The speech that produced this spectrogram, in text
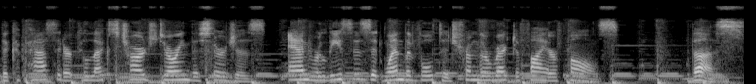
The capacitor collects charge during the surges, and releases it when the voltage from the rectifier falls. Thus,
